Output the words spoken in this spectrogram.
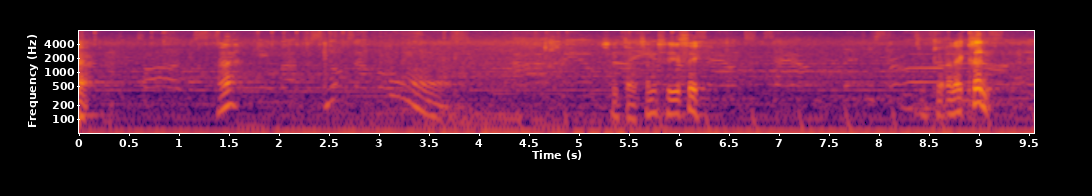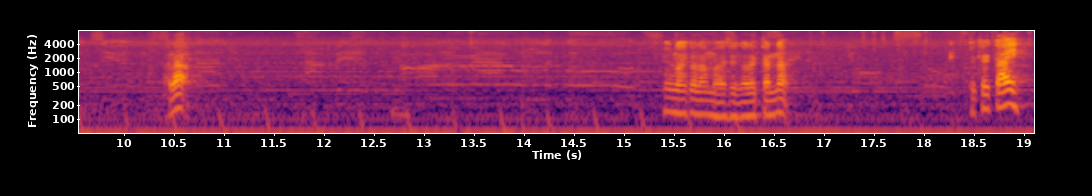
น่ะฮะอืมช่วยตอบฉันทีสิ เกิดอะไรขึ้น เอาละ วกนายกำลังหมายถึงอะไรกันน่ะไปไกล้ๆ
